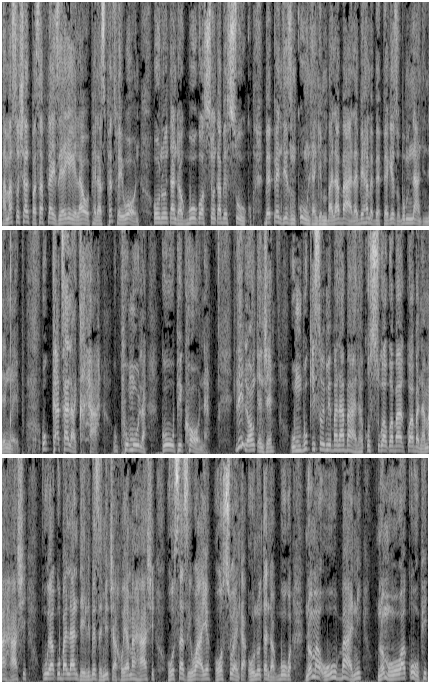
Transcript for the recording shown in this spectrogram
Ama social butterflies yake lawo phela siphethwe yiwona onontanda kubuka oswenka besuku bependa izinkundla ngembalabala behamba bebheke zobumnandi nengqephu ukukhathala cha ukuphumula kuphi khona. Lilonke nje umbukiso wemibalabala kusuka kwaba kwaba namahashi kuya kubalandeli bezemijaho yamahashi osaziwaye oswenka onontanda kubukwa noma ubani noma owakuphi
